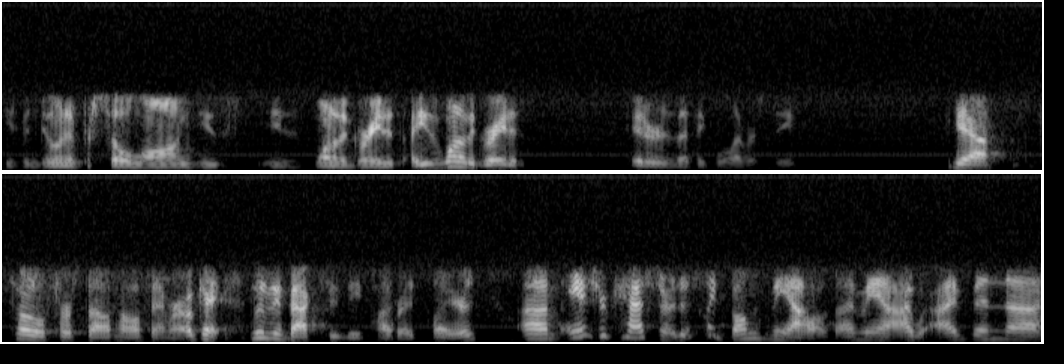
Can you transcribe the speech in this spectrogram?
he's been doing it for so long. He's he's one of the greatest. He's one of the greatest hitters I think we'll ever see. Yeah, total first ballot Hall of Famer. Okay, moving back to the Padres players. Um, Andrew Cashner, this like bums me out. I mean, I, I've been uh,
